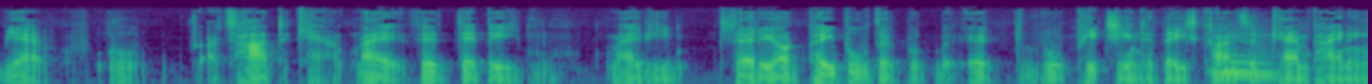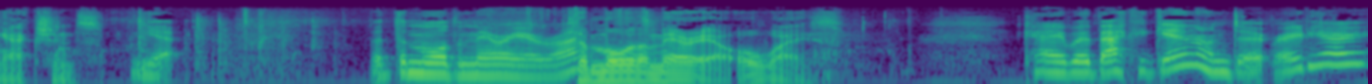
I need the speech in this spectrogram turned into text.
yeah, well, it's hard to count. May there, be maybe 30 odd people that w- it will pitch into these kinds of campaigning actions. Yeah. But the more the merrier, right? The more the merrier, always. Okay, we're back again on Dirt Radio.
